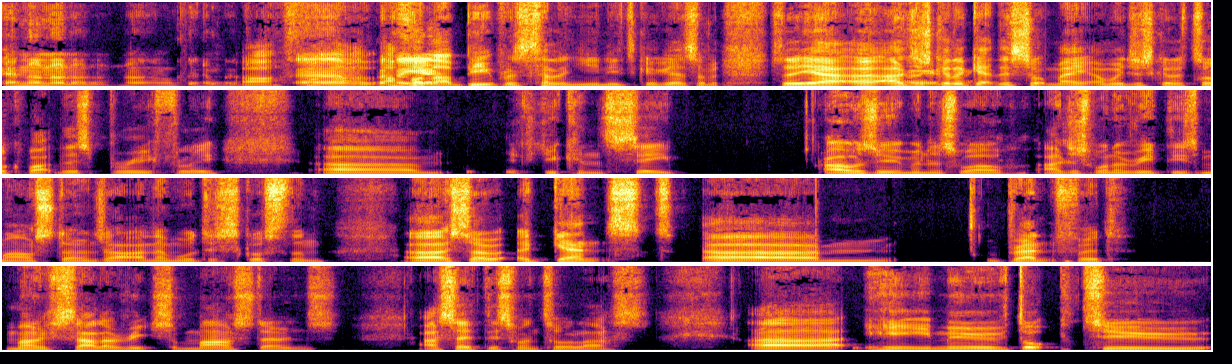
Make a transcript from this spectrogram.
Yeah, no, no, no, no, no. I'm good. I'm good. Oh, I thought, Um, that, I thought yeah. that beep was telling you you need to go get something. So yeah, uh, I'm just Right, gonna get this up, mate, and we're just gonna talk about this briefly. Um, if you can see, I'll zoom in as well. I just want to read these milestones out, and then we'll discuss them. Uh, so against um Brentford, Mo Salah reached some milestones. I saved this one till last. Uh, he moved up to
